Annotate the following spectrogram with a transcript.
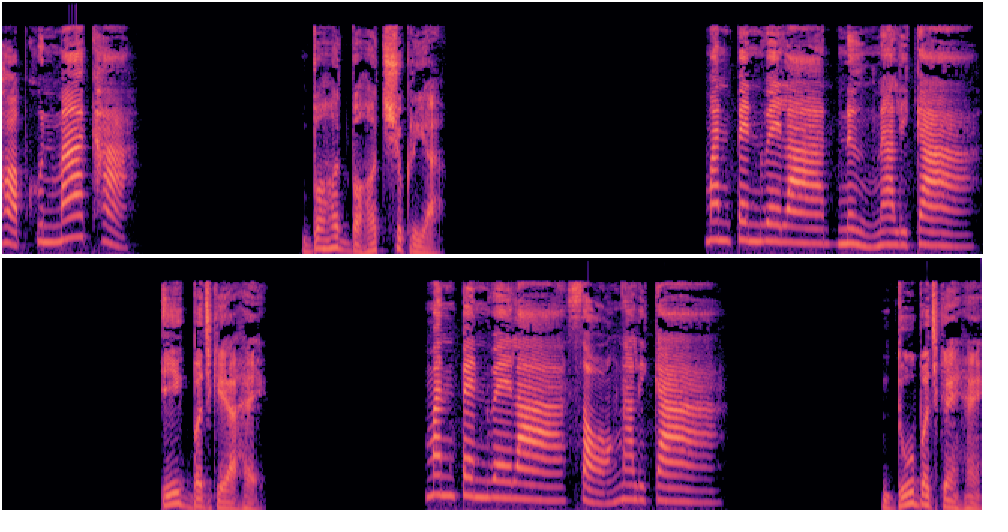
ขอบคุณมากค่ะ बहुत बहुत शुक्रिया มันเป็นเวลาหนึ่งนาฬิกา एक बज गया है มันเป็นเวลาสองนาฬิกา दो बज गए हैं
